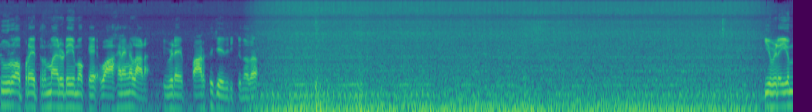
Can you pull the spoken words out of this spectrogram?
ടൂർ ഓപ്പറേറ്റർമാരുടെയും ഒക്കെ വാഹനങ്ങളാണ് ഇവിടെ പാർക്ക് ചെയ്തിരിക്കുന്നത്. ഇവിടെയും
